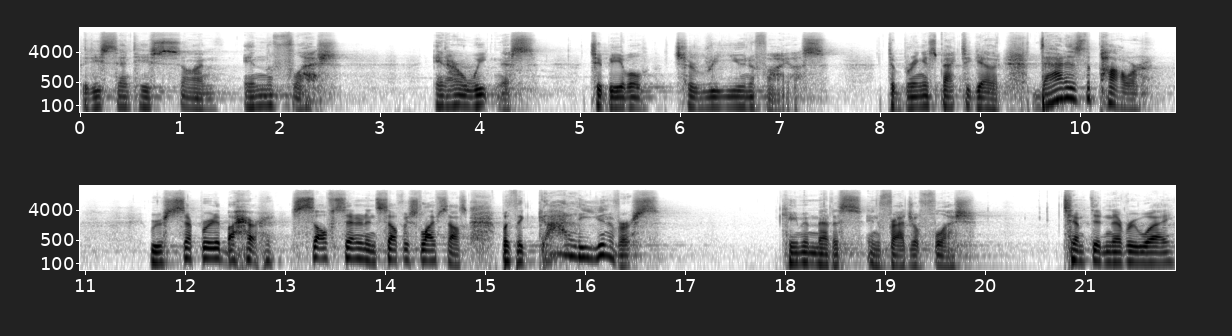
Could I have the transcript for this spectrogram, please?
that He sent His Son in the flesh, in our weakness, to be able to reunify us, to bring us back together. That is the power we were separated by our self centered and selfish lifestyles. But the God of the universe came and met us in fragile flesh, tempted in every way.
